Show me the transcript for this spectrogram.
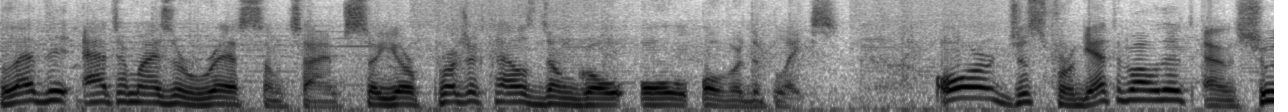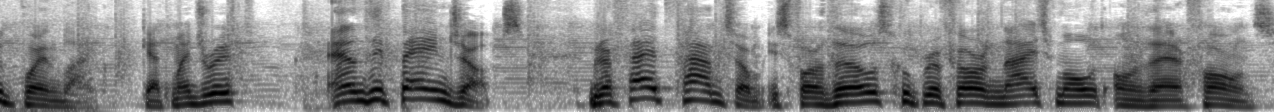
Let the Atomizer rest sometimes, so your projectiles don't go all over the place. Or just forget about it and shoot point blank. Get my drift? And the paint jobs. Graphite Phantom is for those who prefer night mode on their phones,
